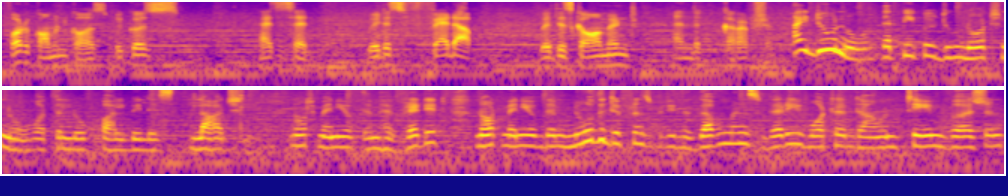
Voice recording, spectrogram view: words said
for a common cause because, as I said, we're just fed up with this government and the corruption. I do know that people do not know what the Lokpal bill is largely. Not many of them have read it, not many of them know the difference between the government's very watered down, tame version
